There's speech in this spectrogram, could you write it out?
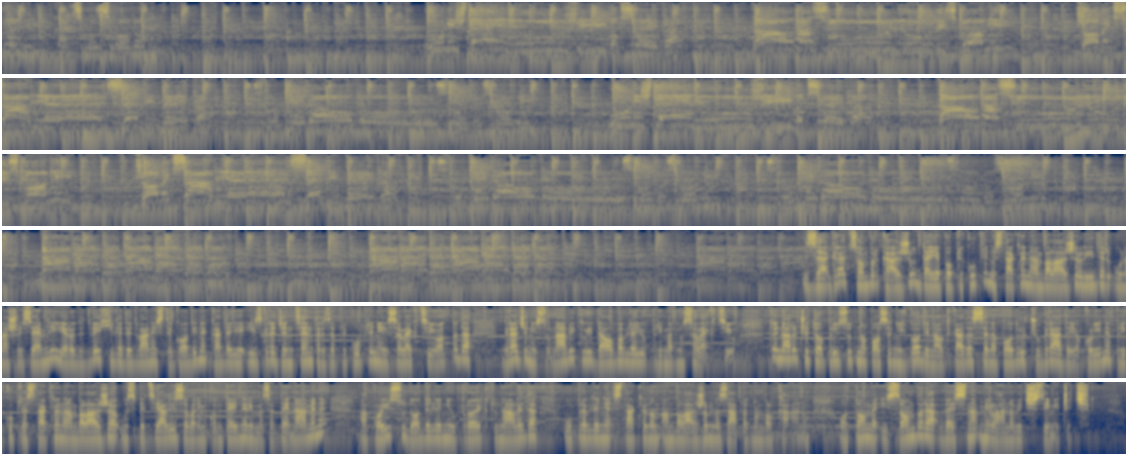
staklenim kad smo zvonom Uništenju Za grad Sombor kažu da je po prikupljanju staklene ambalaže lider u našoj zemlji jer od 2012. godine kada je izgrađen centar za prikupljanje i selekciju otpada, građani su navikli da obavljaju primarnu selekciju. To je naročito prisutno poslednjih godina od kada se na području grada i okoline prikuplja staklena ambalaža u specijalizovanim kontejnerima za te namene, a koji su dodeljeni u projektu Naleda upravljanje staklenom ambalažom na Zapadnom Balkanu. O tome iz Sombora Vesna Milanović-Simičić.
